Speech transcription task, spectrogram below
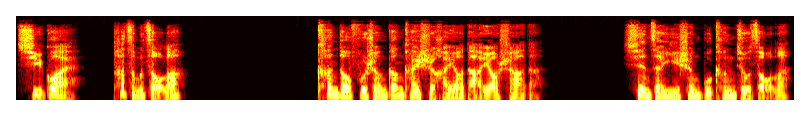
奇怪，他怎么走了？看到富商刚开始还要打要杀的，现在一声不吭就走了。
